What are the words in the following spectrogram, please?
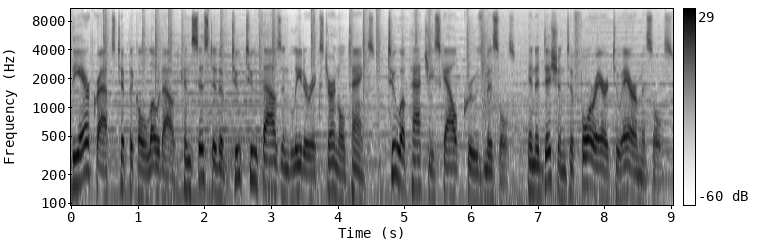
The aircraft's typical loadout consisted of two 2,000-liter external tanks, two Apache Scalp cruise missiles, in addition to four air-to-air -air missiles.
